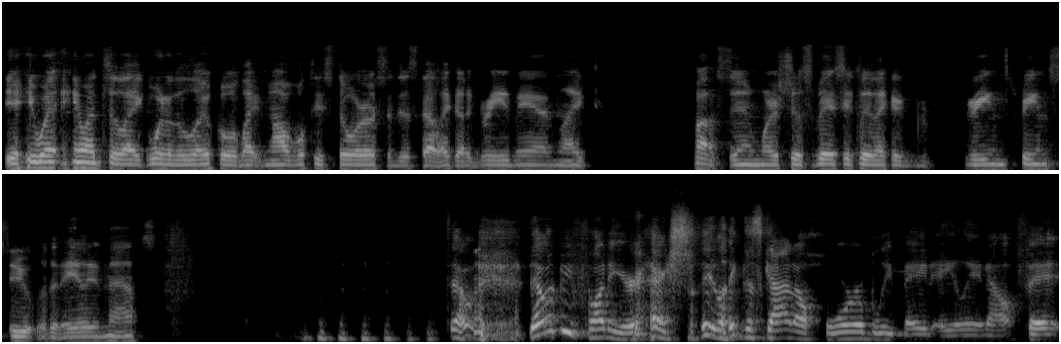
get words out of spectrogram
yeah, he went he went to like one of the local like novelty stores and just got like a green man like costume where it's just basically like a green screen suit with an alien mask. that, that would be funnier actually. Like this guy in a horribly made alien outfit.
